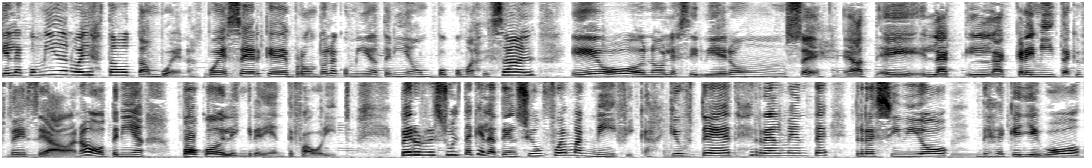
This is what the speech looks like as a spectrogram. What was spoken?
que la comida no haya estado tan buena. Puede ser que de pronto la comida tenía un poco más de sal eh, o no le sirvieron, no sé, eh, la, la, cremita que usted deseaba, ¿no? O tenía poco del ingrediente favorito. Pero resulta que la atención fue magnífica, que usted realmente recibió desde que llegó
